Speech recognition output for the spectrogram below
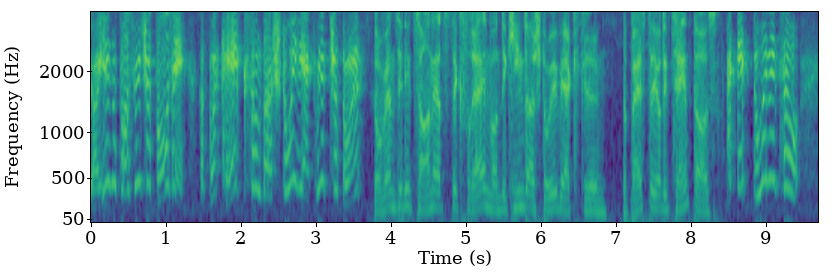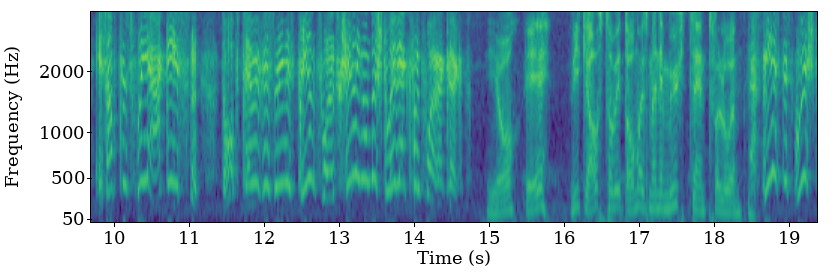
ja, irgendwas wird schon da sein. Ein paar Keks und ein Stallwerk wird schon da. Da werden sich die Zahnärzte gefreien, wenn die Kinder ein Stallwerk kriegen. Da beißt er ja die Zähne aus. Ah, geht du nicht so. Es habt ihr früher auch gegessen. Da habt ihr aber fürs Ministrieren 20 Schilling und ein Stallwerk vom Pfarrer gekriegt. Ja, eh. Wie glaubst, habe ich damals meine Milchzent verloren? Mir ist das wurscht.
